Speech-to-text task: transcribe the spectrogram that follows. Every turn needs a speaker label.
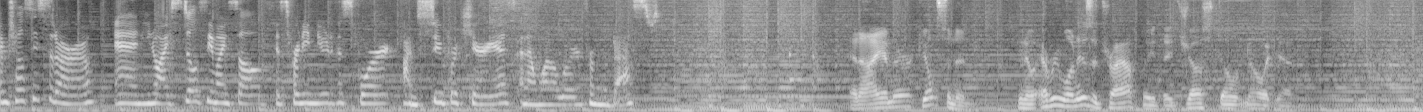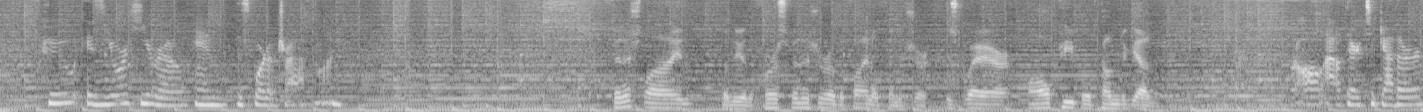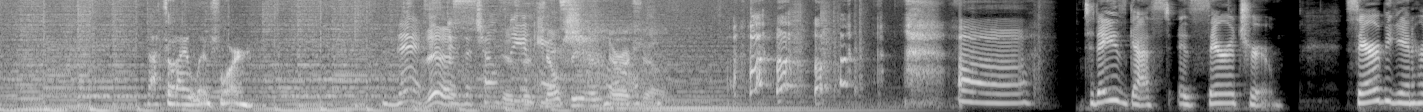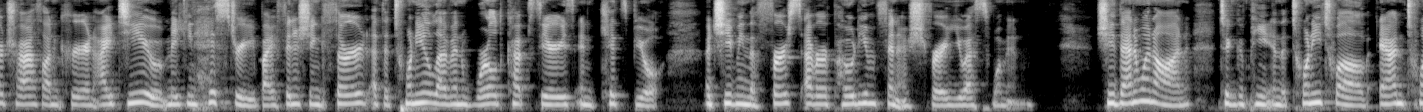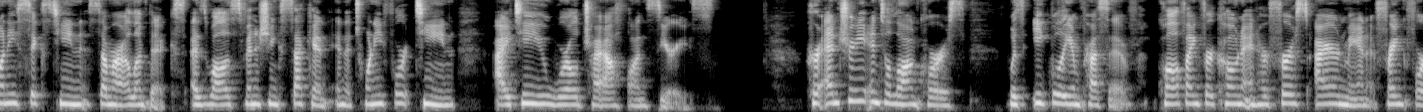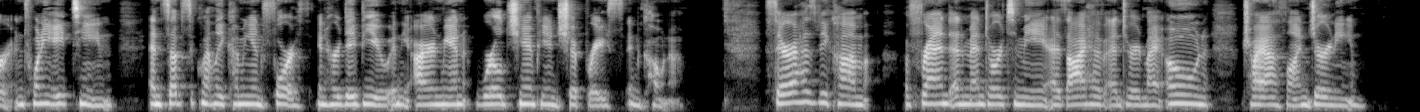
Speaker 1: I'm Chelsea Sodaro, and you know, I still see myself as pretty new to the sport. I'm super curious and I want to learn from the best.
Speaker 2: And I am Eric Gilsonen. You know, everyone is a triathlete, they just don't know it yet.
Speaker 1: Who is your hero in the sport of triathlon?
Speaker 2: Finish line, whether you're the first finisher or the final finisher, is where all people come together.
Speaker 1: We're all out there together that's what I live for. This, this is the Chelsea, is the and,
Speaker 2: Chelsea
Speaker 1: Eric
Speaker 2: and Eric
Speaker 1: show. uh, today's guest is Sarah True. Sarah began her triathlon career in ITU, making history by finishing third at the 2011 World Cup Series in Kitzbühel, achieving the first ever podium finish for a U.S. woman. She then went on to compete in the 2012 and 2016 Summer Olympics, as well as finishing second in the 2014 ITU World Triathlon Series. Her entry into long course was equally impressive, qualifying for Kona in her first Ironman at Frankfurt in 2018 and subsequently coming in fourth in her debut in the Ironman World Championship race in Kona. Sarah has become a friend and mentor to me as I have entered my own triathlon journey.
